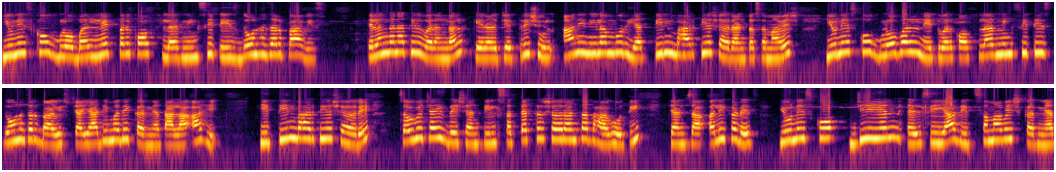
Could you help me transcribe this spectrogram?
UNESCO global network of learning cities दोन हजार बावीस. तेलंगणातील वरंगल केरळचे त्रिशूल आणि निलंबूर या तीन भारतीय शहरांचा समावेश UNESCO global network of learning cities दोन हजार बावीसच्या यादीमध्ये करण्यात आला आहे. ही तीन भारतीय शहरे चव्वेचाळीस देशांतील सत्याहत्तर शहरांचा भाग होती. ज्यांचा अलीकडेच UNESCO G N L C यादीत समावेश करण्यात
